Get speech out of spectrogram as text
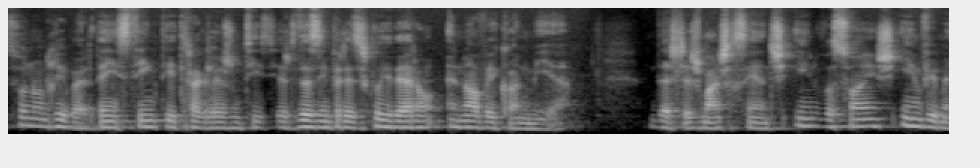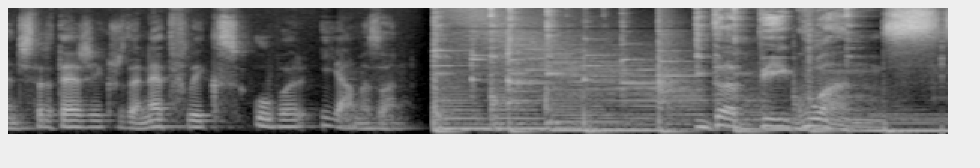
Eu sou Nuno Ribeiro da Instinct e trago-lhe as notícias das empresas que lideram a nova economia. Destas mais recentes inovações e movimentos estratégicos da Netflix, Uber e Amazon. The Big Ones.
